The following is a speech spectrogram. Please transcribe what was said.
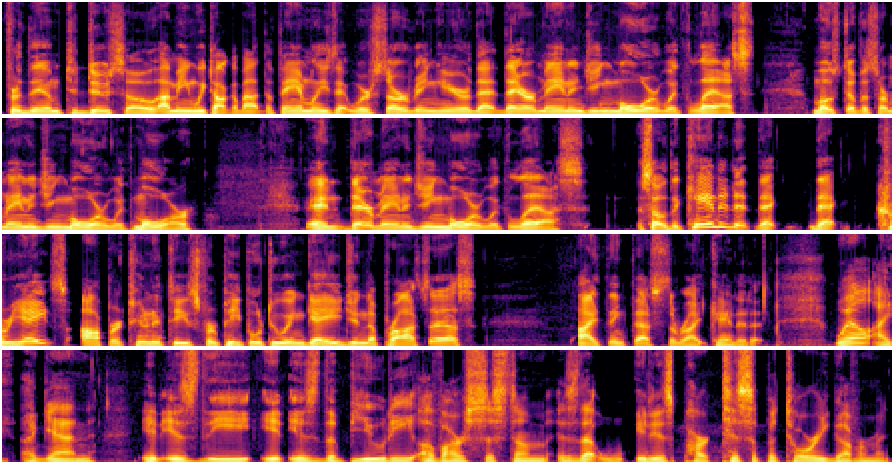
for them to do so. I mean, we talk about the families that we're serving here that they are managing more with less. Most of us are managing more with more, and they're managing more with less. So the candidate that that creates opportunities for people to engage in the process, I think that's the right candidate. Well, I again, it is the it is the beauty of our system is that it is participatory government.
